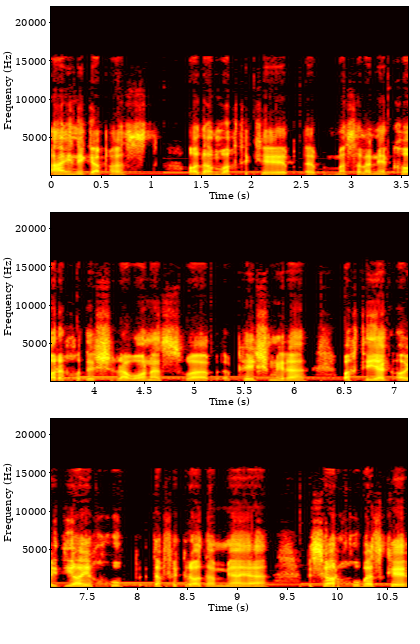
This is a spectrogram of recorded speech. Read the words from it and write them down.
عین گپ است آدم وقتی که مثلا یک کار خودش روان است و پیش میره وقتی یک idea ی خوب در فکر آدم میایه بسیار خوب است که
